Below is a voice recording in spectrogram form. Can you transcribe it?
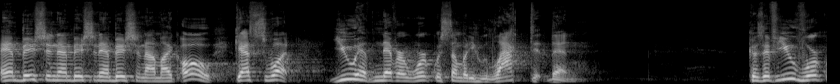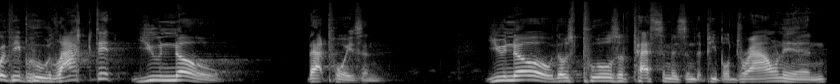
Ambition, ambition, ambition. I'm like, Oh, guess what? You have never worked with somebody who lacked it then. Because if you've worked with people who lacked it, you know that poison. You know those pools of pessimism that people drown in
